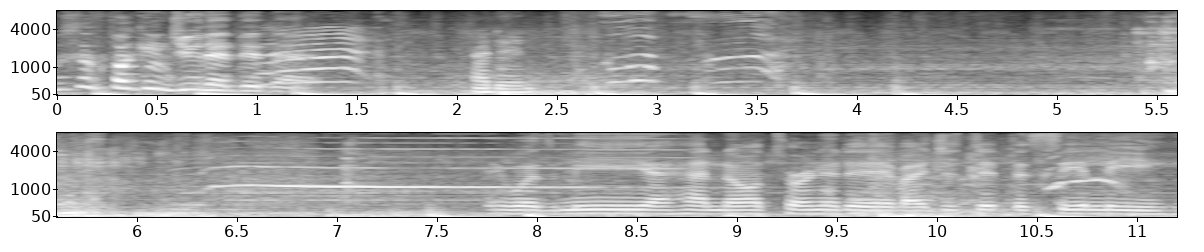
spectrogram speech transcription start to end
Who's the fucking Jew that did that? I did. It was me. I had no alternative. I just did the silly.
